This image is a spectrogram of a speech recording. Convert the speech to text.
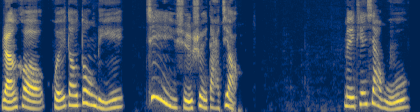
然后回到洞里继续睡大觉。每天下午。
